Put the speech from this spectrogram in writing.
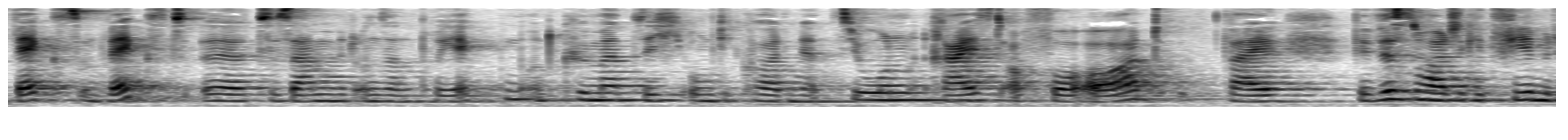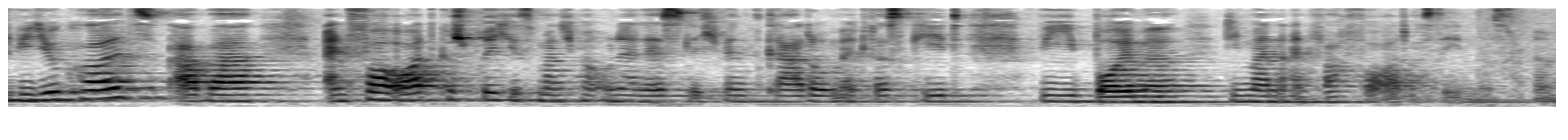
wächst und wächst äh, zusammen mit unseren Projekten und kümmert sich um die Koordination, reist auch vor Ort, weil wir wissen, heute geht viel mit Videocalls, aber ein Vor-Ort-Gespräch ist manchmal unerlässlich, wenn es gerade um etwas geht wie Bäume, die man einfach vor Ort auch sehen muss. Ne?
